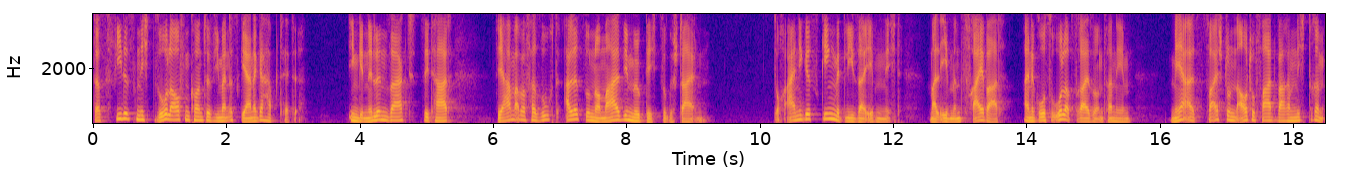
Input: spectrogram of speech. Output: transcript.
dass vieles nicht so laufen konnte, wie man es gerne gehabt hätte. Ingenillen sagt, Zitat, wir haben aber versucht, alles so normal wie möglich zu gestalten. Doch einiges ging mit Lisa eben nicht. Mal eben ins Freibad, eine große Urlaubsreise unternehmen, Mehr als zwei Stunden Autofahrt waren nicht drin.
